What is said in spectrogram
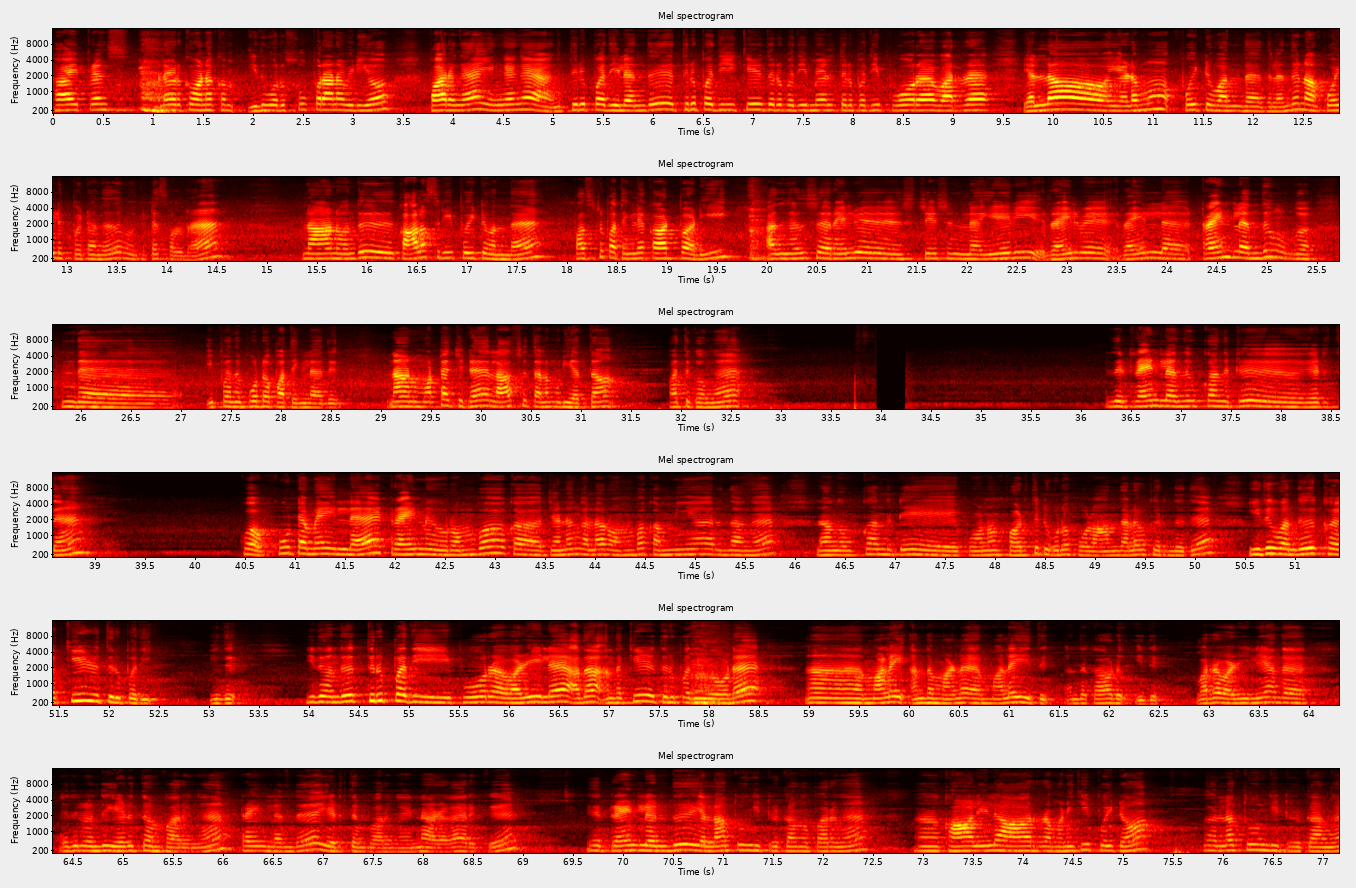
Hi friends அனைவருக்கும் வணக்கம். இது ஒரு சூப்பரான வீடியோ பாருங்கள் எங்கெங்க? திருப்பதியிலேருந்து திருப்பதி கீழ் திருப்பதி மேல் திருப்பதி போகிற வர்ற எல்லா இடமும் போயிட்டு வந்ததுலேருந்து நான் கோயிலுக்கு போயிட்டு வந்தது உங்ககிட்ட சொல்கிறேன் நான் வந்து காலஸ்ரீ போயிட்டு வந்தேன். ஃபஸ்ட்டு பார்த்தீங்களே காட்பாடி. அது ரயில்வே ஸ்டேஷனில் ஏறி ரயில்வே ரயிலில் ட்ரெயின்லேருந்து உங்கள் இந்த இப்போ அந்த ஃபோட்டோ பார்த்தீங்களா அது? நான் மொட்டை அடிச்சிட்டேன். லாஸ்ட்டு தலைமுடி அதுதான் பார்த்துக்கோங்க. இது ட்ரெயினில் இருந்து உட்காந்துட்டு எடுத்தேன். கூட்டமே இல்லை. ட்ரெயின் ரொம்ப க ஜனங்கள்லாம் ரொம்ப கம்மியாக இருந்தாங்க. நாங்கள் உட்காந்துட்டே போனோம். படுத்துட்டு கூட போகலாம் அந்த அளவுக்கு இருந்தது. இது வந்து க கீழ் திருப்பதி. இது. இது வந்து திருப்பதி போகிற வழியில் அதான் அந்த கீழ் திருப்பதியோட மலை அந்த மலை மலை இது அந்த காடு இது. வர்ற வழியிலே அந்த இதில் வந்து எடுத்தேன் பாருங்கள் ட்ரெயின்லேருந்து எடுத்தேன் பாருங்கள் என்ன அழகாக இருக்குது இது ட்ரெயின்லேருந்து எல்லாம் தூங்கிட்டு இருக்காங்க பாருங்கள் காலையில் ஆறரை மணிக்கு போயிட்டோம். எல்லாம் தூங்கிட்டு இருக்காங்க.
